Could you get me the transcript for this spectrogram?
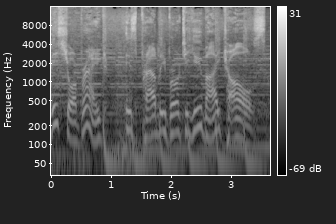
This short break is proudly brought to you by Coles.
